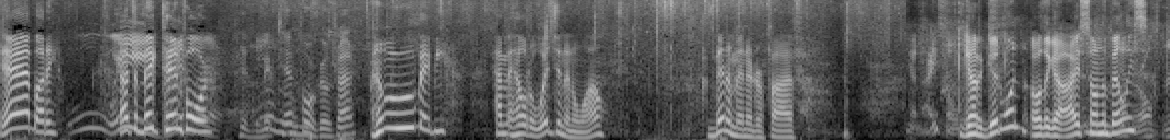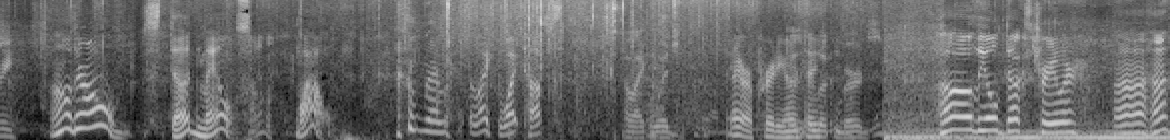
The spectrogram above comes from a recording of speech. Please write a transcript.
Yeah, buddy. That's a big 10-4. Big 10 4 goes right. Ooh, baby. Haven't held a widgeon in a while. Been a minute or five. Got ice on. Got a good one? Oh, they got ice on the bellies? They're. Oh, they're all stud males. Wow. I like the white tops. I like widge. They are pretty, aren't they? looking birds. Oh, the old Dux trailer. Uh-huh.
